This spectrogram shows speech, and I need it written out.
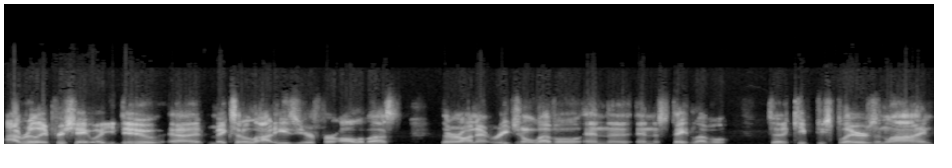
I really appreciate what you do. Uh, it makes it a lot easier for all of us that are on that regional level and the and the state level to keep these players in line.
